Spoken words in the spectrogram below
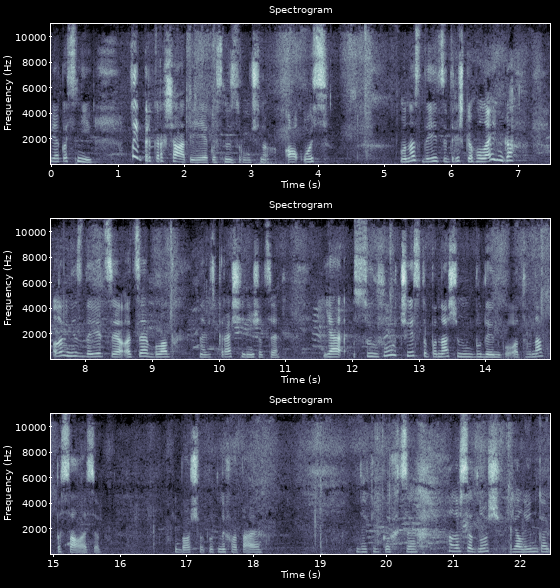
якось ні. Та й прикрашати її якось незручно. А ось вона здається трішки голенька, але мені здається, оце була б навіть краще, ніж оце. Я сужу чисто по нашому будинку. От вона б писалася б. Хіба що тут не вистачає декількох цих. Але все одно ж ялинка.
